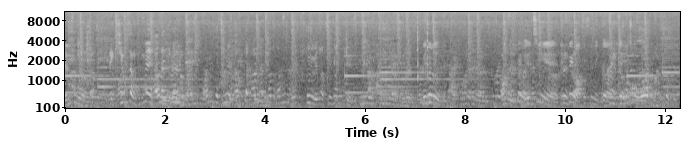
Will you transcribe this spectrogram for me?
멘붕이 오는 거야. 내 기억상 분명히 갔다 그랬는데. 아닌데 분명히 갔다 갔는데 가서 갔는데 저기 왜 닫힌 사무실? 왜냐면 왔을 때가 1층에 택배가 왔었으니까 이게 3층 올라가면 진짜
